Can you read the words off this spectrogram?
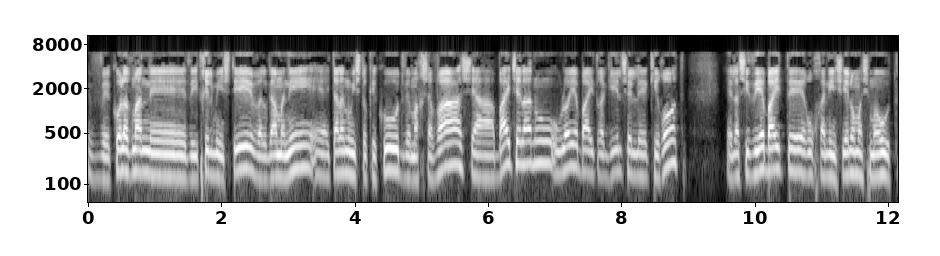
וכל הזמן אה, זה התחיל מאשתי, אבל גם אני, אה, הייתה לנו השתוקקות ומחשבה שהבית שלנו הוא לא יהיה בית רגיל של קירות, אלא שזה יהיה בית רוחני, שיהיה לו משמעות.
